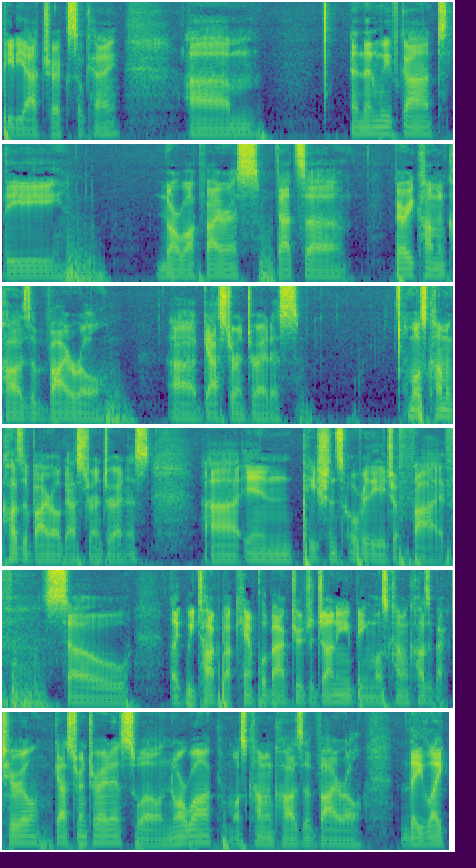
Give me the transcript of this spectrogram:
pediatrics, okay. Um, and then we've got the Norwalk virus. That's a very common cause of viral uh, gastroenteritis. Most common cause of viral gastroenteritis uh, in patients over the age of five. So, like we talked about Campylobacter jejuni being most common cause of bacterial gastroenteritis. Well, Norwalk, most common cause of viral. They like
